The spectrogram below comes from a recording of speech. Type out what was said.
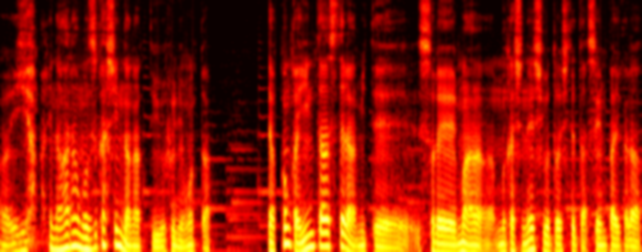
やっぱりなかなか難しいんだなっていうふうに思った。いや今回インターステラー見て、それ、まあ、昔ね、仕事をしてた先輩から、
